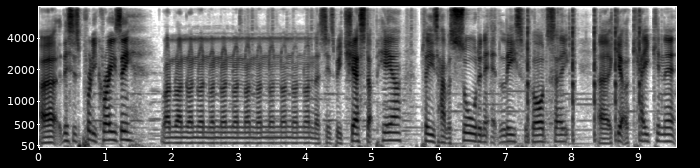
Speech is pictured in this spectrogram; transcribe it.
uh, this is pretty crazy. Run, run, run, run, run, run, run, run, run, run, run, run, run. There seems to be chest up here. Please have a sword in it at least, for God's sake uh, get a cake in it,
